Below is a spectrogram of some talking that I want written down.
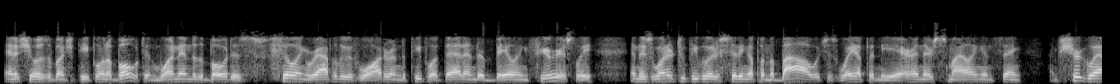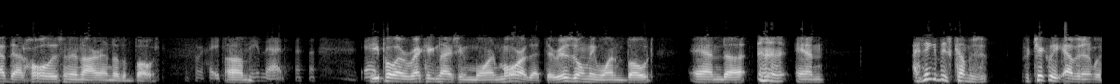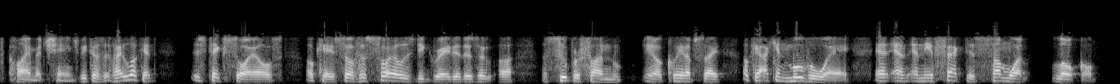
and it shows a bunch of people in a boat, and one end of the boat is filling rapidly with water, and the people at that end are bailing furiously, and there's one or two people that are sitting up on the bow, which is way up in the air, and they're smiling and saying, "I'm sure glad that hole isn't in our end of the boat." Right, I've um, seen that. people are recognizing more and more that there is only one boat, and uh, and I think it becomes particularly evident with climate change because if I look at this takes soils. Okay, so if a soil is degraded, there's a, a, a Superfund, you know, cleanup site. Okay, I can move away, and, and and the effect is somewhat local.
